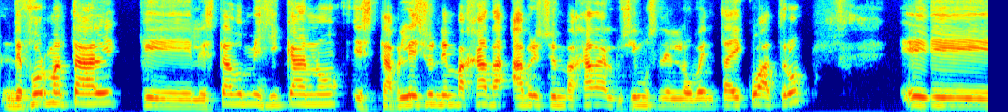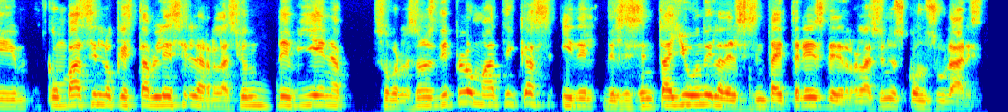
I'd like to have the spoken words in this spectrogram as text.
de forma tal que el Estado mexicano establece una embajada, abre su embajada, lo hicimos en el 94, eh, con base en lo que establece la relación de Viena sobre relaciones diplomáticas y del, del 61 y la del 63 de relaciones consulares.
